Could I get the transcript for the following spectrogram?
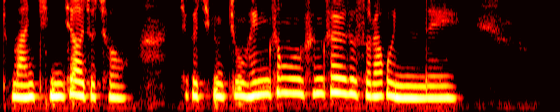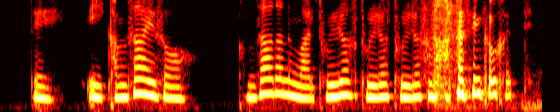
좀 많이 진지하죠, 저. 제가 지금 좀 횡성, 횡설수설 하고 있는데, 네. 이 감사해서, 감사하다는 말을 돌려서 돌려서 돌려서 말하는 것 같아요.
